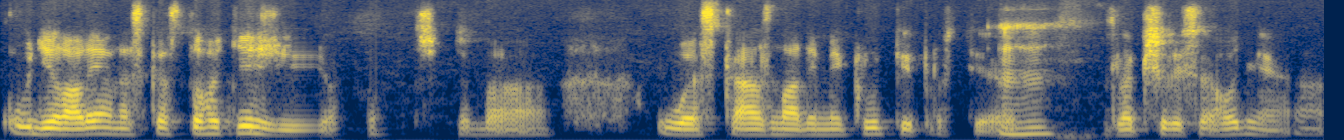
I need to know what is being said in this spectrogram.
udělali a dneska z toho těží. Jo. Třeba USK s mladými kluky, prostě mm-hmm. zlepšili se hodně a,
